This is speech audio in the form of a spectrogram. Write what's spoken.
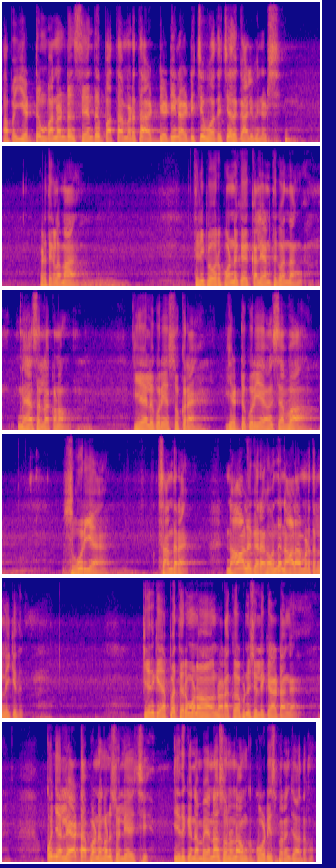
அப்போ எட்டும் பன்னெண்டும் சேர்ந்து பத்தாம் இடத்த அடி அடின்னு அடித்து உதச்சி அதை காலி பண்ணிடுச்சு. எடுத்துக்கலாமா? திருப்பி ஒரு பொண்ணுக்கு கல்யாணத்துக்கு வந்தாங்க. மேச லக்கணம். ஏழுக்குரிய சுக்கிரன் எட்டுக்குரிய செவ்வாய் சூரியன் சந்திரன். நாலு கிரகம் வந்து நாலாம் இடத்துல நிற்கிது இதுக்கு எப்போ திருமணம் நடக்கும் அப்படின்னு சொல்லி கேட்டாங்க. கொஞ்சம் லேட்டாக பண்ணுங்கன்னு சொல்லியாச்சு. இதுக்கு நம்ம என்ன சொல்லணும்னா அவங்க கோடீஸ்வரன் ஜாதகம்.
